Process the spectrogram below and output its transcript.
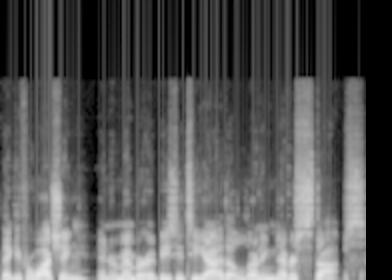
Thank you for watching, and remember at BCTI, the learning never stops.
